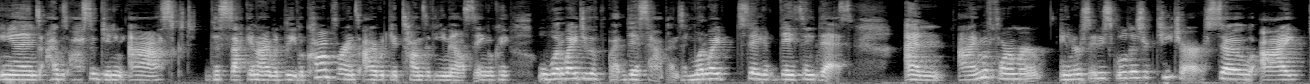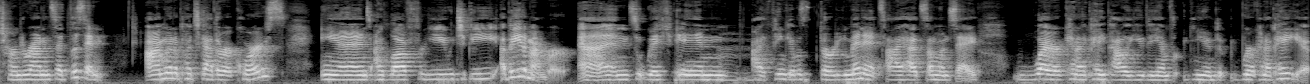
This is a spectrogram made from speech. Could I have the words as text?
and I was also getting asked the second I would leave a conference, I would get tons of emails saying, okay, well, what do I do if this happens? And what do I say if they say this? And I'm a former inner city school district teacher. So I turned around and said, listen, I'm going to put together a course and I'd love for you to be a beta member. And within, mm. I think it was 30 minutes, I had someone say, where can I PayPal you the, you know, where can I pay you?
